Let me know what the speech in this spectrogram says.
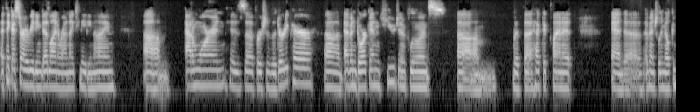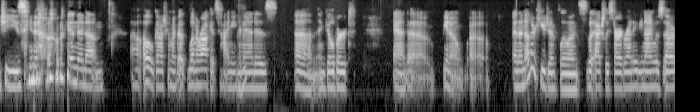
I think I started reading Deadline around 1989. Um, Adam Warren, his uh, version of the Dirty Pair, Um, Evan Dorkin, huge influence um, with uh, Hectic Planet and uh, eventually Milk and Cheese, you know. and then, um, uh, oh gosh, who am I? Love and Rockets, Jaime mm-hmm. Hernandez um, and Gilbert. And, uh, you know, uh, and another huge influence that actually started around 89 was uh,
